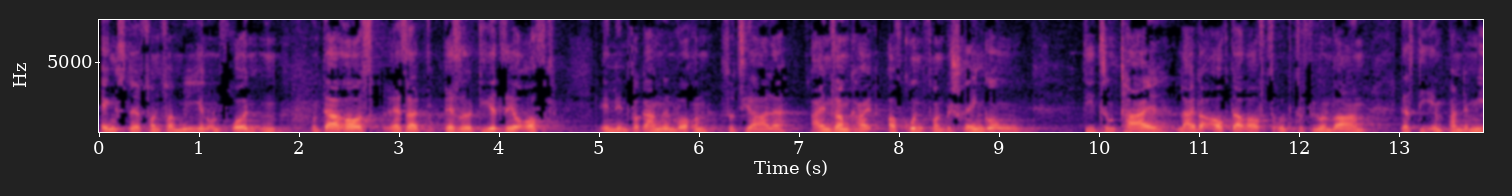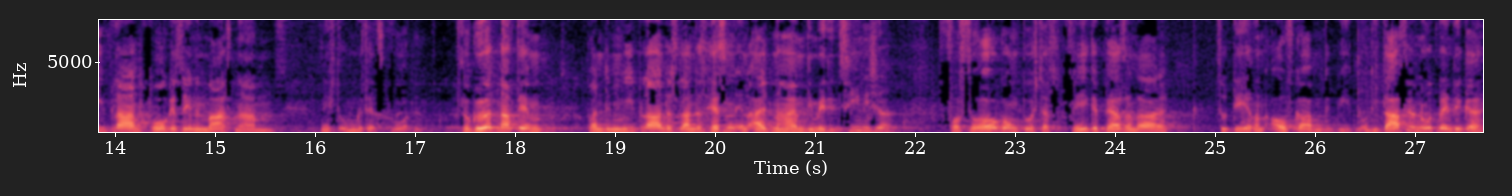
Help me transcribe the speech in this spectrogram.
Ängste von Familien und Freunden. und Daraus resultiert sehr oft in den vergangenen Wochen soziale Einsamkeit aufgrund von Beschränkungen, die zum Teil leider auch darauf zurückzuführen waren, dass die im Pandemieplan vorgesehenen Maßnahmen nicht umgesetzt wurden. So gehört nach dem Pandemieplan des Landes Hessen in Altenheim die medizinische Versorgung durch das Pflegepersonal zu deren Aufgabengebieten. Die dafür notwendige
